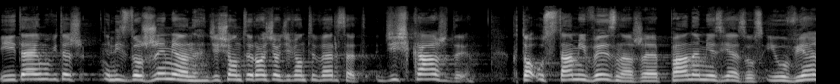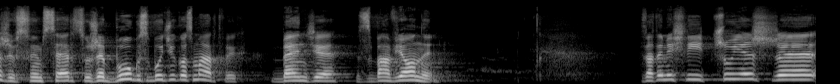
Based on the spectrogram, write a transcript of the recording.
I tak jak mówi też list do Rzymian, 10 rozdział, 9 werset. Dziś każdy, kto ustami wyzna, że Panem jest Jezus i uwierzy w swym sercu, że Bóg zbudził go z martwych, będzie zbawiony. Zatem jeśli czujesz, że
